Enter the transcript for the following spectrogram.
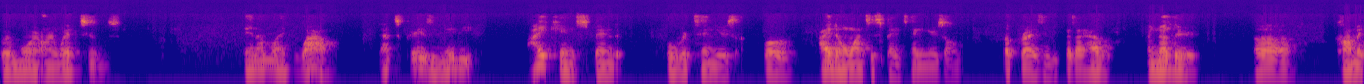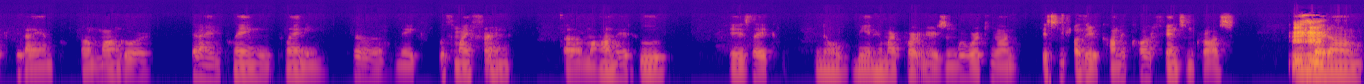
or more on webtoons. And I'm like, wow, that's crazy. Maybe I can spend over 10 years. Well, I don't want to spend 10 years on Uprising because I have another uh, comic that I am a manga that I am playing planning to make with my friend uh, Mohammed, who is like you know, me and him are partners, and we're working on this other comic called Phantom Cross. Mhm. But um,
